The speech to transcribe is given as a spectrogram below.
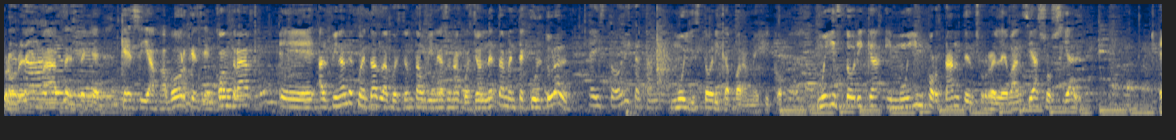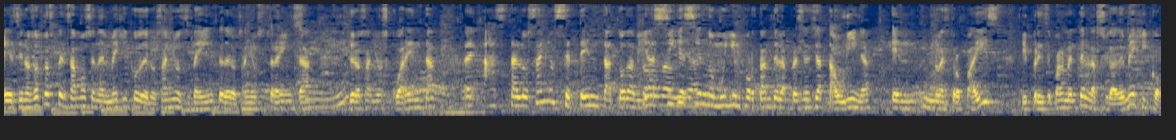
problemas, este, que, que si a favor, que si en contra. Eh, al final de cuentas, la cuestión taurina es una cuestión netamente cultural E histórica también. muy histórica para México, muy histórica y muy importante en su relevancia social. Eh, si nosotros pensamos en el México de los años 20, de los años 30, de los años 40, eh, hasta los años 70 todavía, Todavía. sigue siendo muy importante la presencia taurina en nuestro país y principalmente en la Ciudad de México.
